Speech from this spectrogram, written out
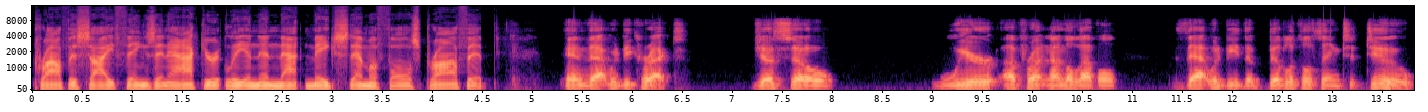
prophesy things inaccurately and then that makes them a false prophet. And that would be correct. Just so we're upfront and on the level, that would be the biblical thing to do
